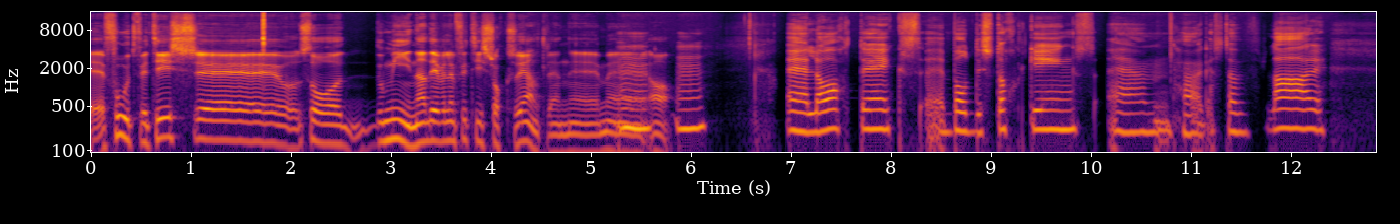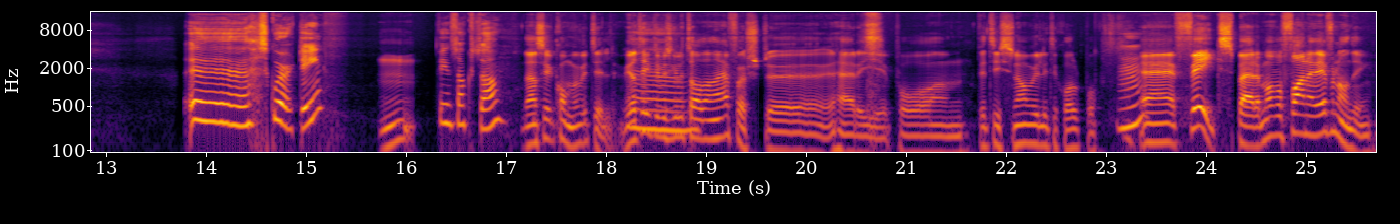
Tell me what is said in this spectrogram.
eh, fotfetisch eh, och så. Domina, det är väl en fetisch också egentligen? Eh, med, ja. Eh, latex, eh, body stockings, ehm, höga stövlar. Eh, squirting Mm. finns också. Den ska kommer vi till. Jag tänkte vi skulle ta den här först eh, här i på um, fetischerna har vi lite koll på. Eh, fake sperma, vad fan är det för någonting?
